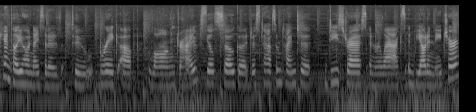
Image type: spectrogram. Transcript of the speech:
Can't tell you how nice it is to break up long drives. Feels so good just to have some time to de-stress and relax and be out in nature.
